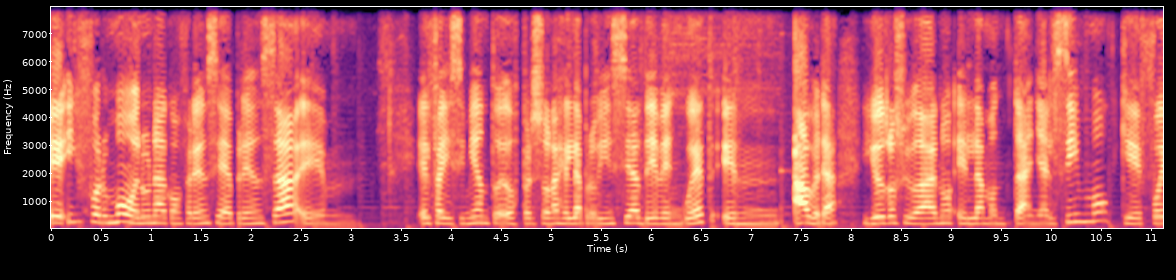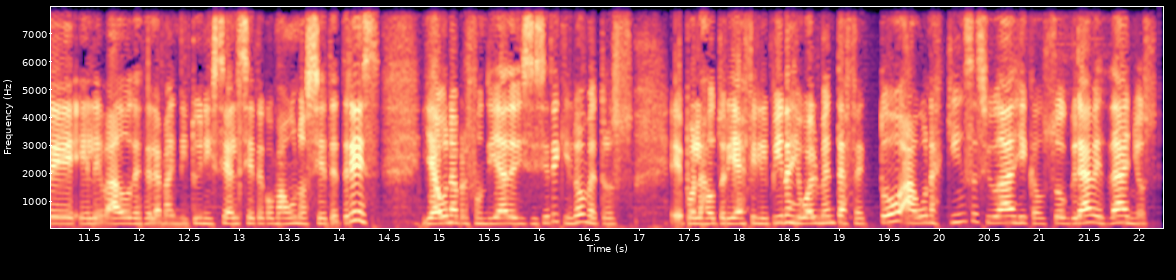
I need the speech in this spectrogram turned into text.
eh, informó en una conferencia de prensa eh, el fallecimiento de dos personas en la provincia de Benguet, en Abra, y otro ciudadano en la montaña. El sismo, que fue elevado desde la magnitud inicial 7,173 y a una profundidad de 17 kilómetros eh, por las autoridades filipinas, igualmente afectó a unas 15 ciudades y causó graves daños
